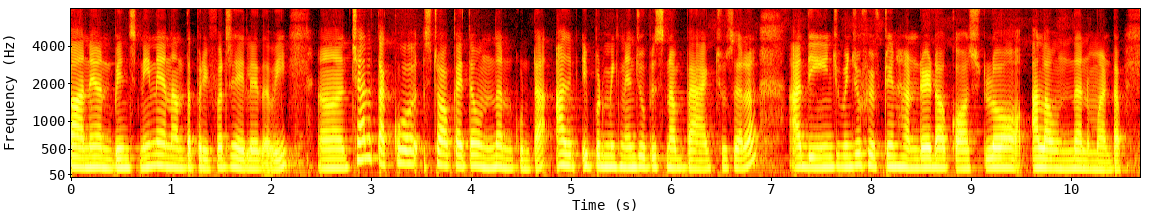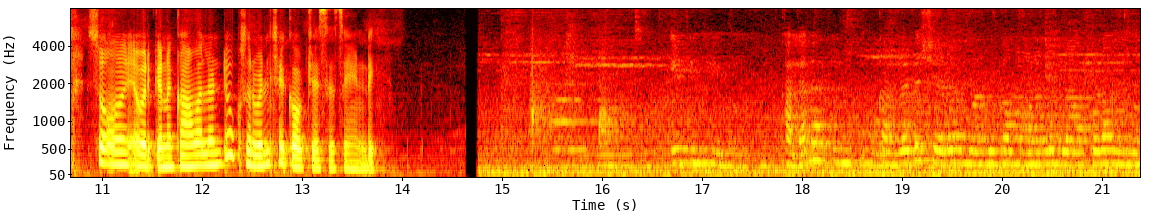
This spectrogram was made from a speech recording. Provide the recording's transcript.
బాగానే అనిపించినాయి. నేను అంత ప్రిఫర్ చేయలేదు అవి. చాలా తక్కువ స్టాక్ అయితే ఉందనుకుంటా. అది ఇప్పుడు మీకు నేను చూపిస్తున్న బ్యాగ్ చూసారా? అది ఇంచుమించు ఫిఫ్టీన్ హండ్రెడ్ ఆ కాస్ట్లో అలా ఉందన్నమాట. సో ఎవరికైనా కావాలంటే ఒకసారి వెళ్ళి చెక్అవుట్ చేసేసేయండి. కలర్ కలర్ అయితే షేడ్ మనం ఇంకా మోడల్ బ్లాక్ కూడా ఉంది.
